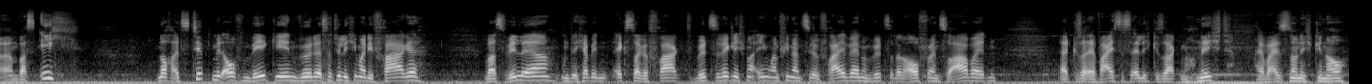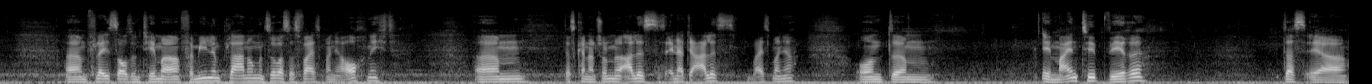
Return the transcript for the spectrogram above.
Ähm, was ich noch als Tipp mit auf den Weg gehen würde, ist natürlich immer die Frage, was will er? Und ich habe ihn extra gefragt, willst du wirklich mal irgendwann finanziell frei werden und willst du dann aufhören zu arbeiten? Er hat gesagt, er weiß es ehrlich gesagt noch nicht. Er weiß es noch nicht genau. Ähm, vielleicht ist auch so ein Thema Familienplanung und sowas, das weiß man ja auch nicht. Ähm, das kann dann schon mal alles, das ändert ja alles, weiß man ja. Und ähm, mein Tipp wäre, dass er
